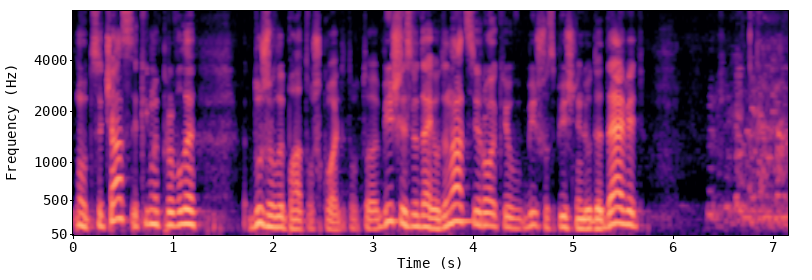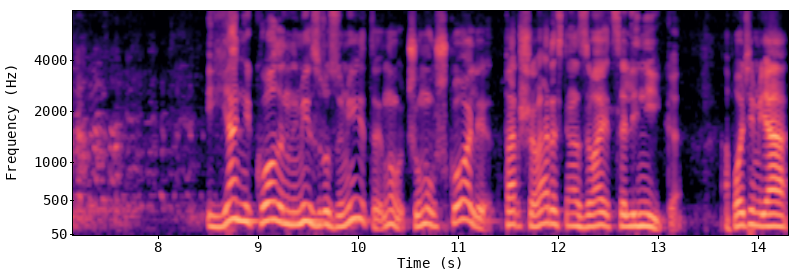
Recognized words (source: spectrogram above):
ну, це час, який ми провели дуже багато в школі. Тобто більшість людей 11 років, більш успішні люди 9. І я ніколи не міг зрозуміти, ну, чому в школі 1 вересня називається лінійка. А потім я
